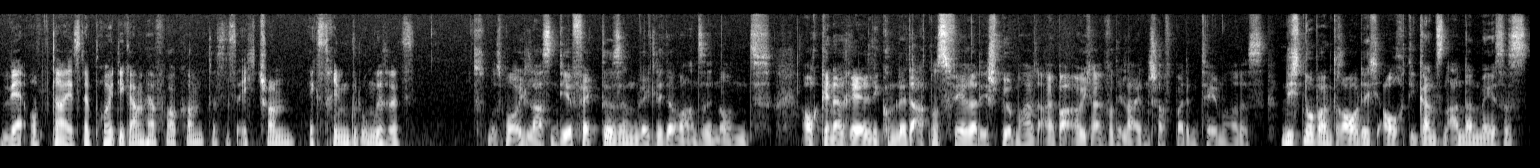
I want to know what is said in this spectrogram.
wer, ob da jetzt der Bräutigam hervorkommt, das ist echt schon extrem gut umgesetzt. Das muss man euch lassen. Die Effekte sind wirklich der Wahnsinn. Und auch generell die komplette Atmosphäre, die spürt man halt bei euch einfach die Leidenschaft bei dem Thema. Das nicht nur beim Traudig, auch die ganzen anderen Maces.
